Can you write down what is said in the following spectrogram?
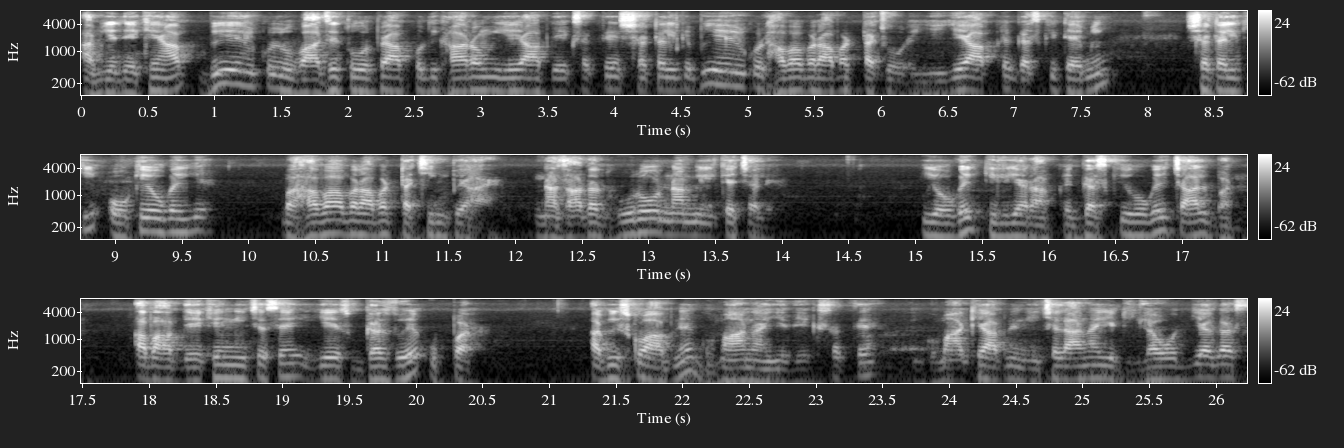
अब ये देखें आप, बिल्कुल वाज तौर पे आपको दिखा रहा हूँ, ये आप देख सकते हैं शटल के बिल्कुल हवा बराबर टच हो रही है। ये आपके गज़ की टाइमिंग शटल की ओके हो गई है हवा बराबर टचिंग पे आए। ना ज़्यादा दूर हो, ना मिल के चले। ये हो गई क्लियर आपके गज़ की हो गई चाल बंद। अब आप देखें नीचे से, ये गज़ जो है ऊपर। अब इसको आपने घुमाना, ये देख सकते हैं। घुमा के आपने नीचे लाना, ये ढीला हो गया गज़।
